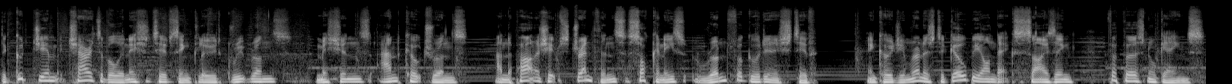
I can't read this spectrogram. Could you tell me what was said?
The Good Gym charitable initiatives include group runs, missions, and coach runs, and the partnership strengthens Saucony's Run for Good initiative, encouraging runners to go beyond exercising for personal gains.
